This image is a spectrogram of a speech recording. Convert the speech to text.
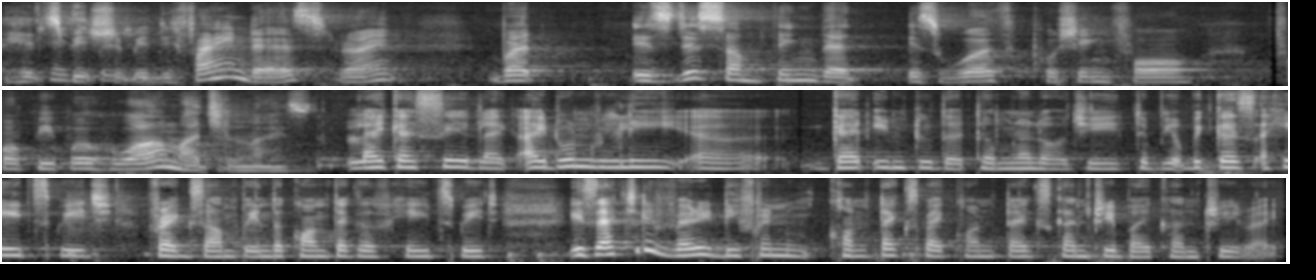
hate speech. should be defined as, right? But is this something that is worth pushing for for people who are marginalized? like I said, like I don't really uh, get into the terminology to be because hate speech, for example, in the context of hate speech, is actually very different context by context, country by country, right?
